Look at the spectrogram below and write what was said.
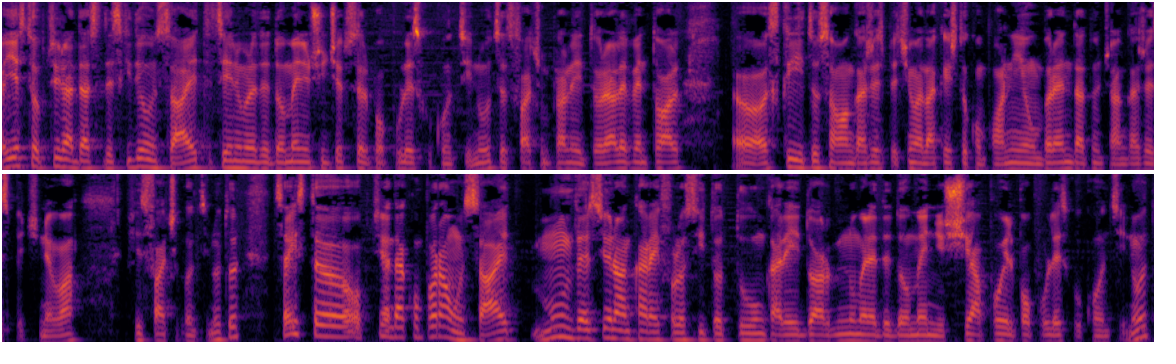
este opțiunea de a se deschide un site, îți iei numele de domeniu și începi să-l populezi cu conținut, să-ți faci un plan editorial, eventual uh, scrii tu sau angajezi pe cineva, dacă ești o companie, un brand, atunci angajezi pe cineva și îți faci conținutul. Sau există opțiunea de a cumpăra un site, în versiunea în care ai folosit-o tu, în care ai doar numele de domeniu și apoi îl populezi cu conținut,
